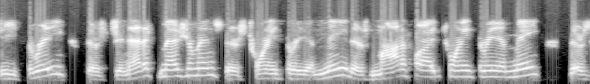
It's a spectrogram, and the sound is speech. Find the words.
D3. There's genetic measurements. There's 23andMe. There's modified 23andMe. There's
